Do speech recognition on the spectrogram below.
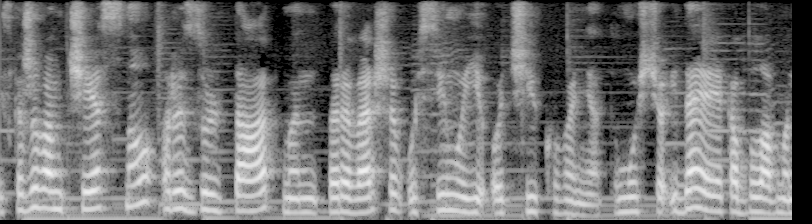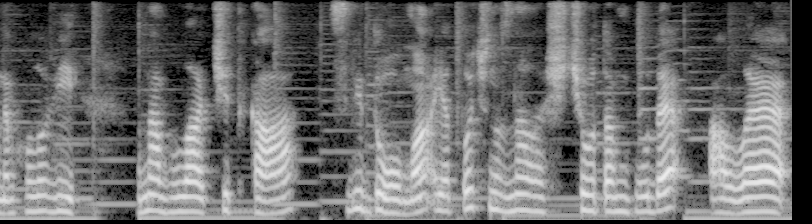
І скажу вам чесно, результат мен перевершив усі мої очікування, тому що ідея, яка була в мене в голові, вона була чітка, свідома. Я точно знала, що там буде, але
